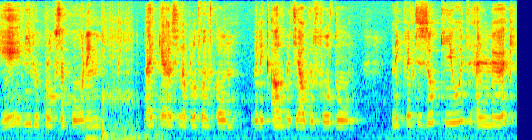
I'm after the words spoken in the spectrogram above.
Hey lieve Plopsa koning, als ik naar Plopland kom, ben ik altijd met jou op de foto. En ik vind het zo cute en leuk,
